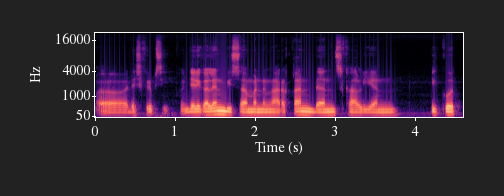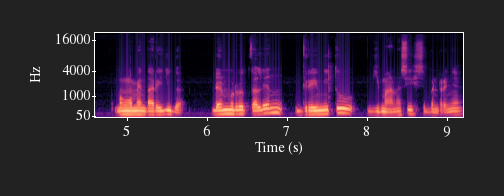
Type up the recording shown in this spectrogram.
uh, deskripsi. Jadi kalian bisa mendengarkan dan sekalian ikut mengomentari juga. Dan menurut kalian Grammy itu gimana sih sebenarnya?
